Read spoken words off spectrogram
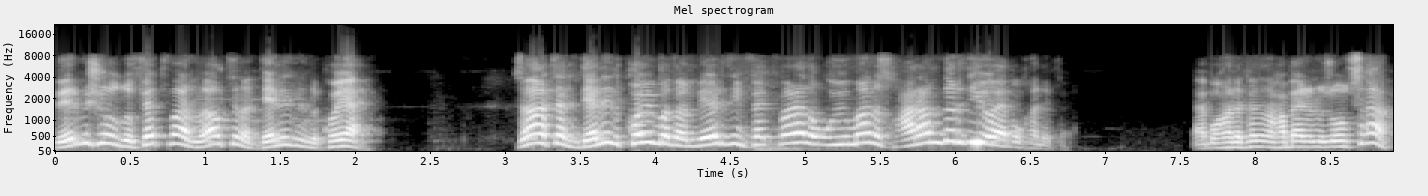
vermiş olduğu fetvanın altına delilini koyar. Zaten delil koymadan verdiğin fetvaya da uymanız haramdır diyor Ebu Hanife. Ebu Hanife'den haberiniz olsa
